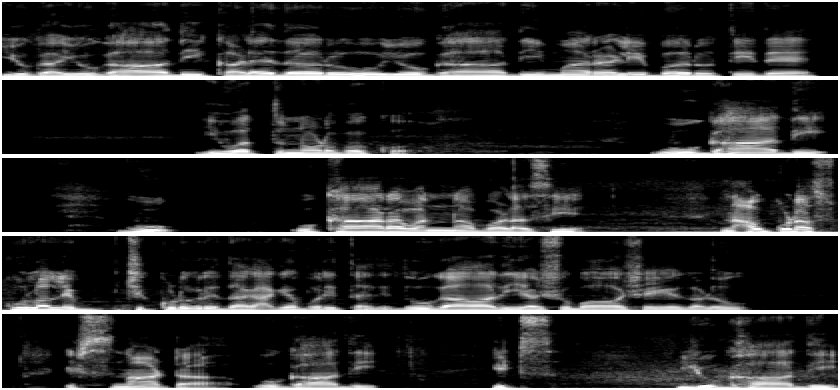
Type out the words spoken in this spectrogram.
ಯುಗ ಯುಗಾದಿ ಕಳೆದರೂ ಯುಗಾದಿ ಮರಳಿ ಬರುತ್ತಿದೆ. ಇವತ್ತು ನೋಡಬೇಕು. ಉಗಾದಿ, ಉ, ಉಖಾರವನ್ನು ಬಳಸಿ ನಾವು ಕೂಡ ಸ್ಕೂಲಲ್ಲಿ ಚಿಕ್ಕ ಹುಡುಗರಿದ್ದಾಗ ಹಾಗೆ ಬರಿತಾ ಇದ್ದಿದ್ದು. ಉಗಾದಿಯ ಶುಭಾಶಯಗಳು. It's not Ugadi it's Yugadi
